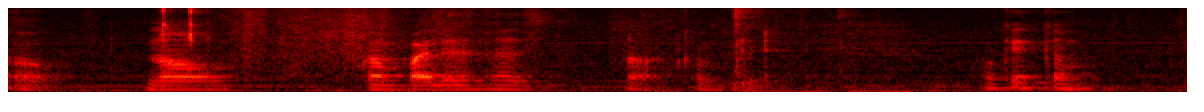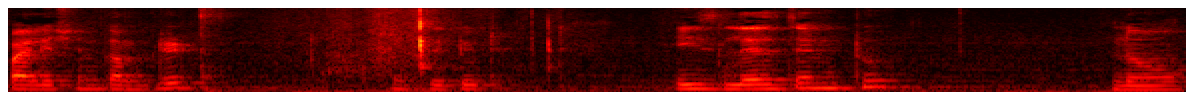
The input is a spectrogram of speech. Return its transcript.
Oh now compiler has Ah, not completed okay compilation complete. Execute. Is less than 2 no.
